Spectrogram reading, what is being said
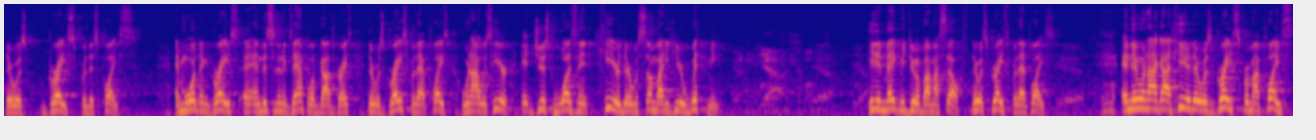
There was grace for this place. And more than grace, and this is an example of God's grace, there was grace for that place. When I was here, it just wasn't here. There was somebody here with me. Yeah. Yeah. He didn't make me do it by myself. There was grace for that place. And then when I got here, there was grace for my place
